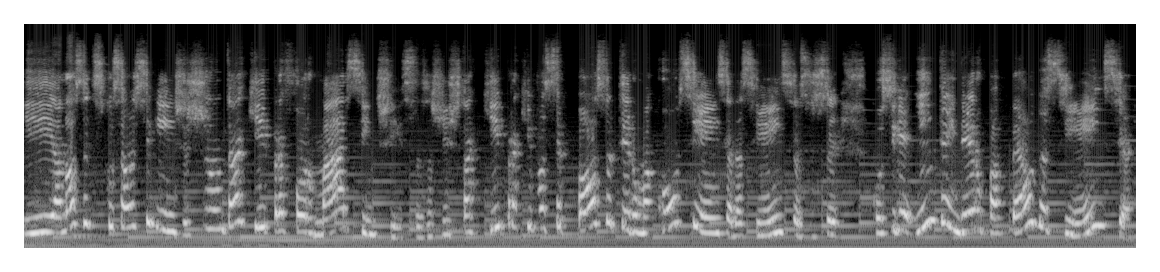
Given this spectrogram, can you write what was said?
E a nossa discussão é a seguinte: a gente não está aqui para formar cientistas, a gente está aqui para que você possa ter uma consciência da ciência, você consiga entender o papel da ciência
